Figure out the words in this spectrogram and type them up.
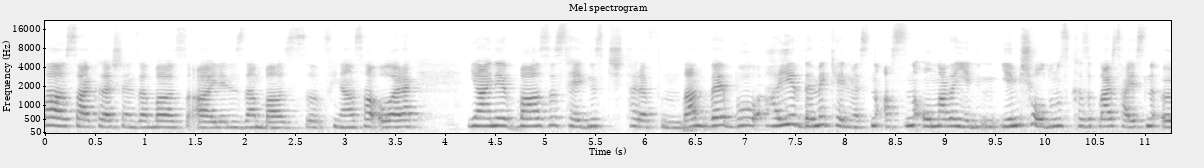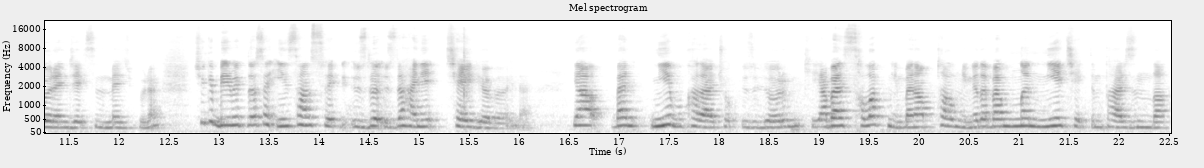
Bazı arkadaşlarınızdan, bazı ailenizden, bazı finansal olarak yani bazı sevdiğiniz kişi tarafından ve bu hayır deme kelimesini aslında onlardan yemiş olduğunuz kazıklar sayesinde öğreneceksiniz mecburen. Çünkü bir miktar insan sürekli üzle üzle hani şey diyor böyle. Ya ben niye bu kadar çok üzülüyorum ki? Ya ben salak mıyım? Ben aptal mıyım? Ya da ben bunları niye çektim tarzında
